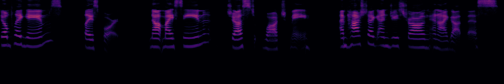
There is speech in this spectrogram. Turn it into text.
Don't play games, play sport. Not my scene, just watch me. I'm hashtag NG Strong and I got this.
